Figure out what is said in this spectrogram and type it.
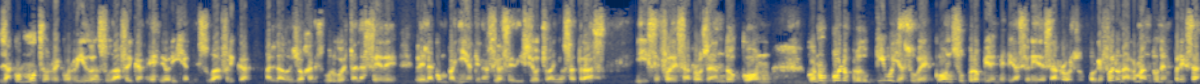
ya con mucho recorrido en Sudáfrica, es de origen de Sudáfrica. Al lado de Johannesburgo está la sede de la compañía que nació hace 18 años atrás y se fue desarrollando con, con un polo productivo y a su vez con su propia investigación y desarrollo, porque fueron armando una empresa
